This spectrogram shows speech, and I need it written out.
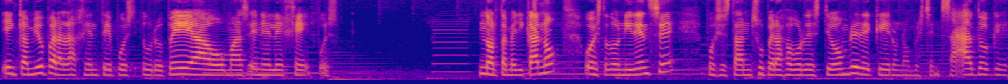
En cambio para la gente pues europea o más eje pues norteamericano o estadounidense, pues están súper a favor de este hombre, de que era un hombre sensato, que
